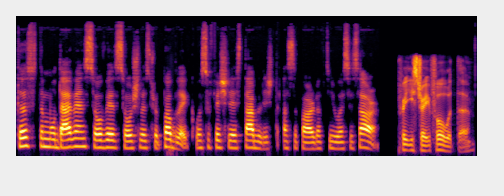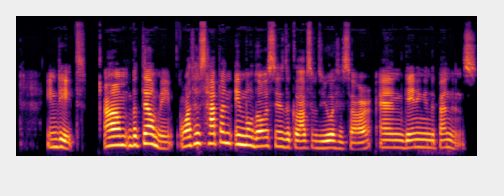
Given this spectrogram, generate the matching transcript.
Thus, the Moldavian Soviet Socialist Republic was officially established as a part of the USSR. Pretty straightforward there. Indeed. Um, but tell me, what has happened in Moldova since the collapse of the USSR and gaining independence?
